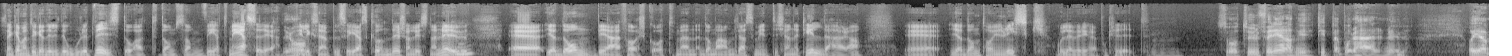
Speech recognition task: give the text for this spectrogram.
Sen kan man tycka att det är lite orättvist då att de som vet med sig det, Ja. till exempel Sveas kunder som lyssnar nu, eh, ja de begär förskott men de andra som inte känner till det här, eh, ja de tar ju en risk och levererar på kredit. Så tur för er att ni tittar på det här nu. Och jag,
